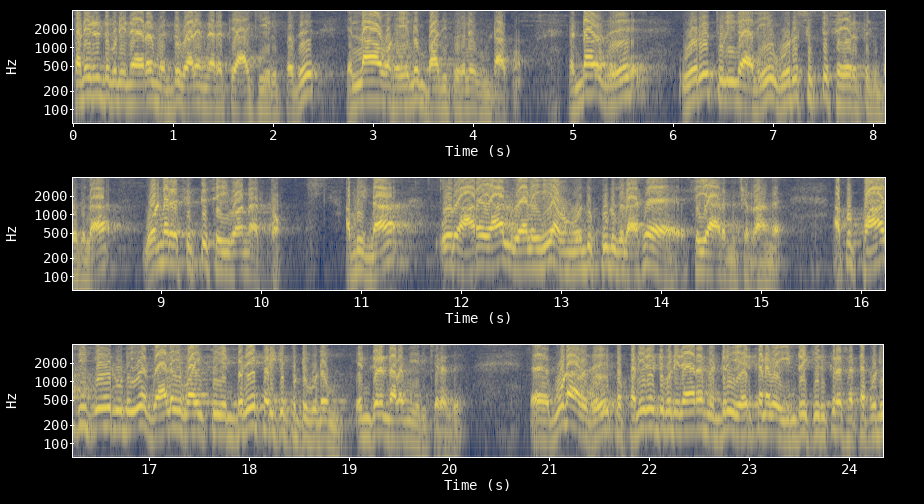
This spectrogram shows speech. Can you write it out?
பனிரெண்டு மணி நேரம் என்று வேலை நேரத்தை ஆக்கி இருப்பது எல்லா வகையிலும் பாதிப்புகளை உண்டாக்கும். ரெண்டாவது ஒரு தொழிலாளி ஒரு ஷிஃப்ட் செய்யறதுக்கு பதிலாக ஒன்னரை ஷிஃப்ட் செய்வான்னு அர்த்தம். அப்படின்னா ஒரு அரையாள் வேலையை அவங்க வந்து கூடுதலாக செய்ய ஆரம்பிச்சிடுறாங்க. அப்ப பாதி பேருடைய வேலை வாய்ப்பு என்பதே பறிக்கப்பட்டு விடும் என்கிற நிலைமை இருக்கிறது. மூணாவது இப்ப 12 மணி நேரம் என்று ஏற்கனவே இன்றைக்கு இருக்கிற சட்டப்படி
